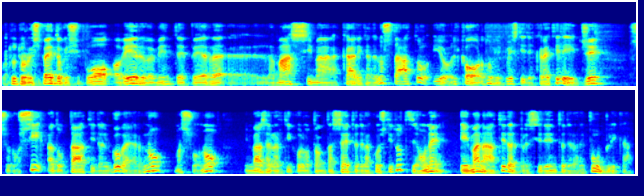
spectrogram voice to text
con tutto il rispetto che si può avere ovviamente per eh, la massima carica dello Stato, io ricordo che questi decreti legge sono sì adottati dal governo, ma sono, in base all'articolo 87 della Costituzione, emanati dal Presidente della Repubblica.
